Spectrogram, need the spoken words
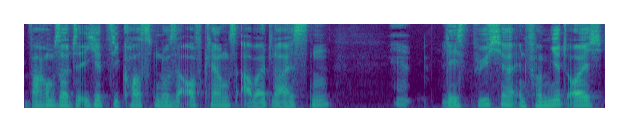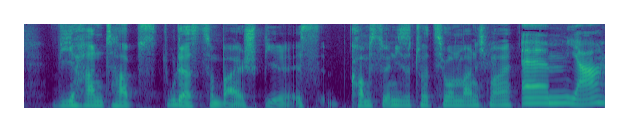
warum sollte ich jetzt die kostenlose Aufklärungsarbeit leisten? Ja lest Bücher, informiert euch. Wie handhabst du das zum Beispiel? Ist, kommst du in die Situation manchmal? Ähm, ja,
